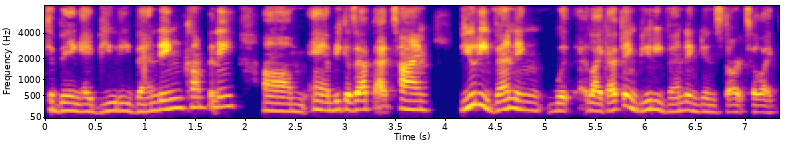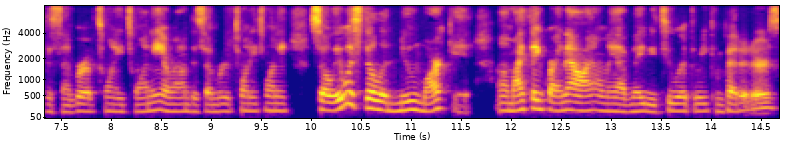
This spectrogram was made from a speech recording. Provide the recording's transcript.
to being a beauty vending company. Um, and because at that time, beauty vending with like I think beauty vending didn't start till like December of 2020, around December of 2020. So it was still a new market. Um, I think right now I only have maybe two or three competitors,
